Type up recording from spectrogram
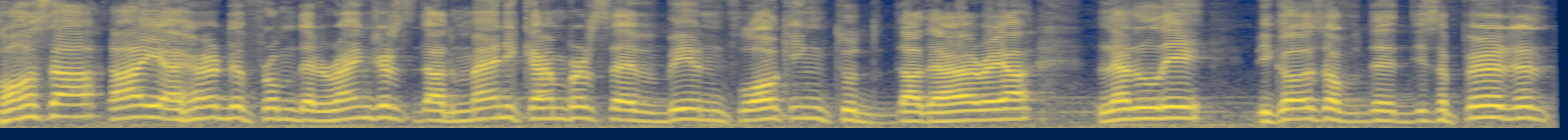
Cosa? Sai, I heard from the rangers that many campers have been flocking to that area lately because of the disappearance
